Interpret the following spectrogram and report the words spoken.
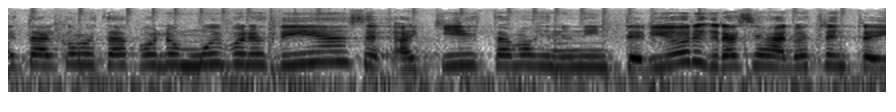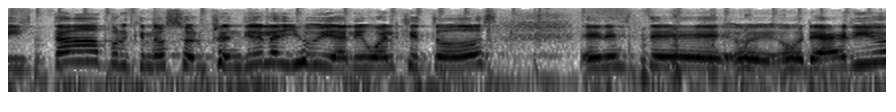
¿Qué tal? ¿Cómo estás, Pablo? Muy buenos días. Aquí estamos en un interior gracias a nuestra entrevistada porque nos sorprendió la lluvia, al igual que todos en este eh, horario.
